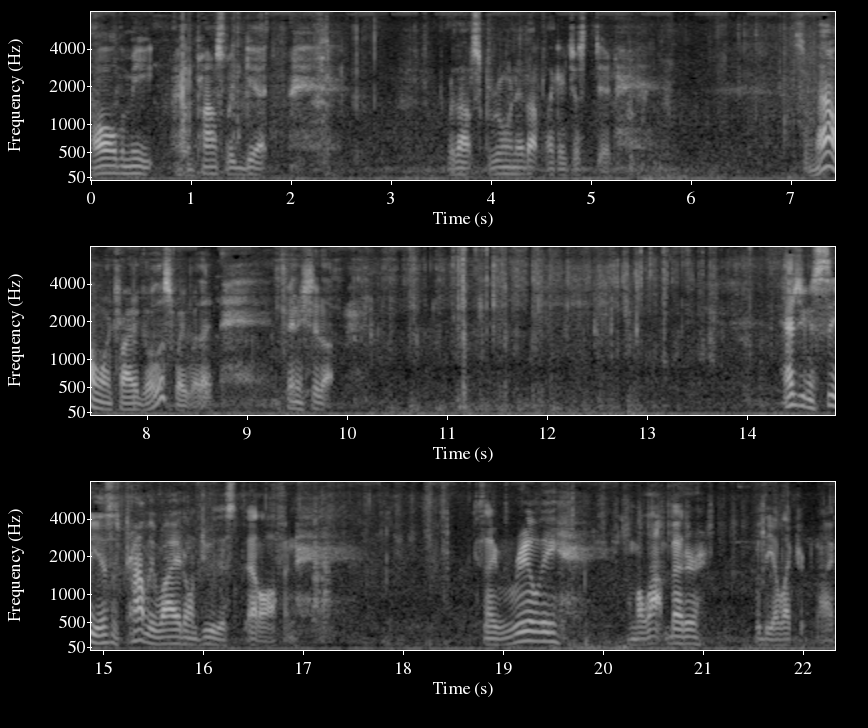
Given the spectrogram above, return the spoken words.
all the meat I can possibly get without screwing it up like I just did. So now I want to try to go this way with it and finish it up. As you can see, this is probably why I don't do this that often. Because I really am a lot better with the electric knife.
